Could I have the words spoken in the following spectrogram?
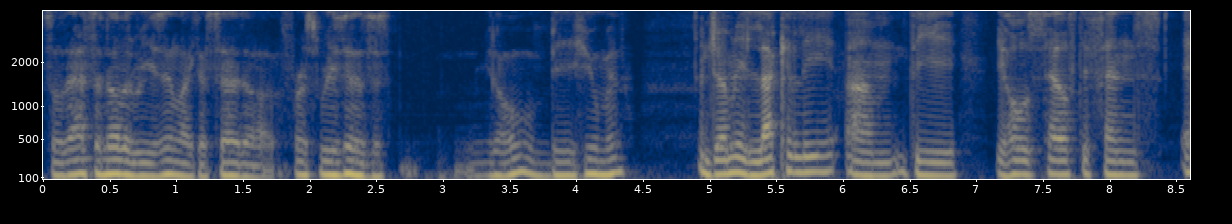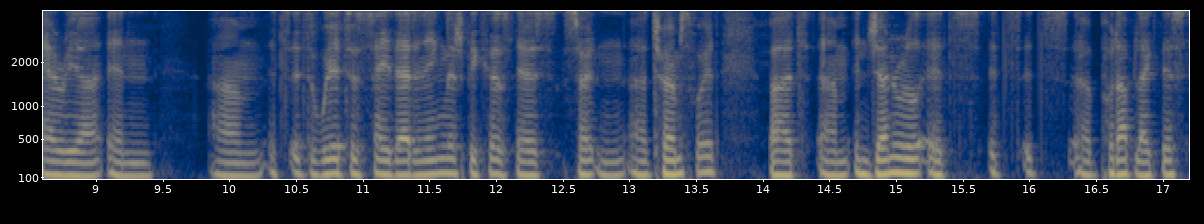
So that's another reason. Like I said, uh, first reason is just you know be human. In Germany, luckily, um, the the whole self defense area in um, it's it's weird to say that in English because there's certain uh, terms for it, but um, in general, it's it's it's uh, put up like this:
